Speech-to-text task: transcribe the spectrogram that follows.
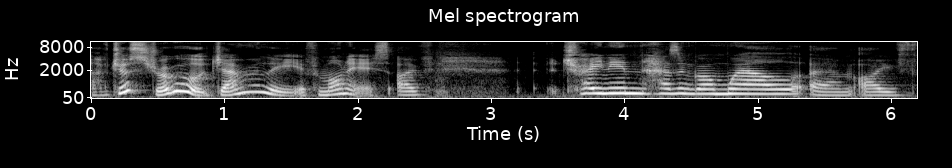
I've just struggled generally if I'm honest I've training hasn't gone well um, I've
